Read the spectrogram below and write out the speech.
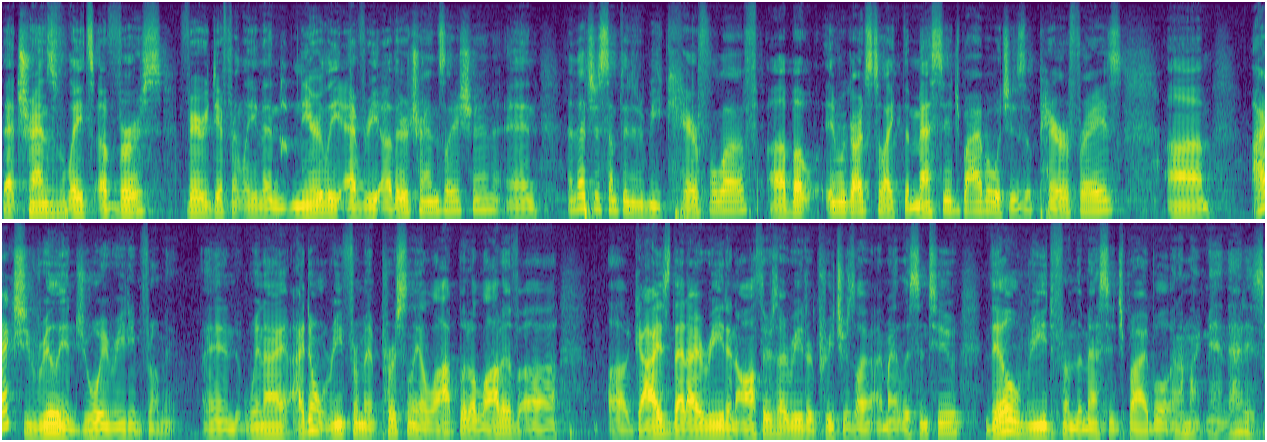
that translates a verse very differently than nearly every other translation and and that's just something to be careful of uh, but in regards to like the message bible which is a paraphrase um, i actually really enjoy reading from it and when I, I don't read from it personally a lot, but a lot of uh, uh, guys that I read and authors I read or preachers I, I, might listen to, they'll read from the Message Bible, and I'm like, man, that is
